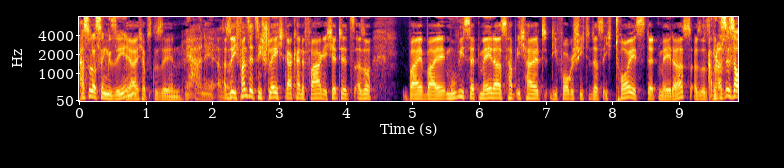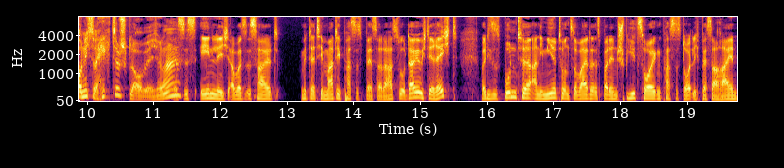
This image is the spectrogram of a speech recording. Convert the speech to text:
Hast du das denn gesehen? Ja, ich hab's gesehen. ja nee, also, Also ich fand's jetzt nicht schlecht, gar keine Frage. Ich hätte jetzt, also bei, bei Movies That Made Us habe ich halt die Vorgeschichte, dass ich Toys That Made Us, also aber das ist auch nicht so hektisch, glaube ich, oder? es ist ähnlich, aber es ist halt, mit der Thematik passt es besser. Da hast du, da gebe ich dir recht, weil dieses bunte, animierte und so weiter ist bei den Spielzeugen passt es deutlich besser rein.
